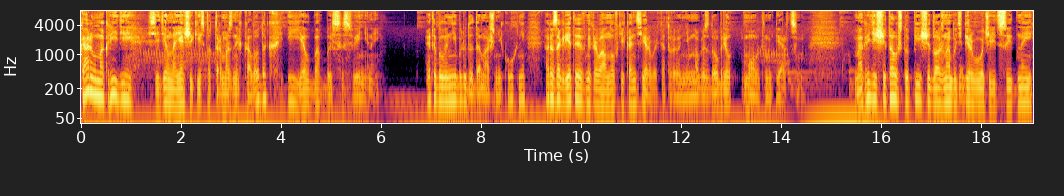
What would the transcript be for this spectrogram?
Карл Макриди сидел на ящике из-под тормозных колодок и ел бобы со свининой. Это было не блюдо домашней кухни, а разогретое в микроволновке консервы, которую он немного сдобрил молотым перцем. Макриди считал, что пища должна быть в первую очередь сытной,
